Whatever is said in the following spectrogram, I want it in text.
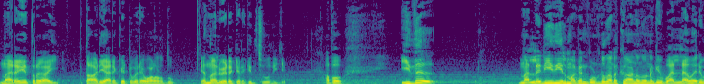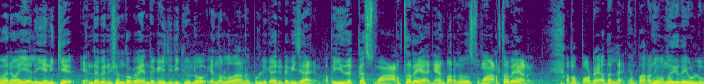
നര ഇത്രയായി താടി അരക്കെട്ട് വരെ വളർന്നു. എന്നാലും ഇടയ്ക്കിടയ്ക്ക് ഇത് ചോദിക്കും. അപ്പോൾ ഇത് നല്ല രീതിയിൽ മകൻ കൊണ്ടു നടക്കുകയാണെന്നുണ്ടെങ്കിൽ വല്ല വരുമാനമായാലും എനിക്ക് എന്റെ പെൻഷൻ തുക എന്റെ കയ്യിലിരിക്കുമല്ലോ എന്നുള്ളതാണ് പുള്ളിക്കാരിയുടെ വിചാരം. അപ്പോൾ ഇതൊക്കെ സ്വാർത്ഥതയാണ് ഞാൻ പറഞ്ഞത് സ്വാർത്ഥതയാണ്. അപ്പോൾ പോട്ടെ അതല്ല ഞാൻ പറഞ്ഞു വന്നത് ഇതേ ഉള്ളൂ.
